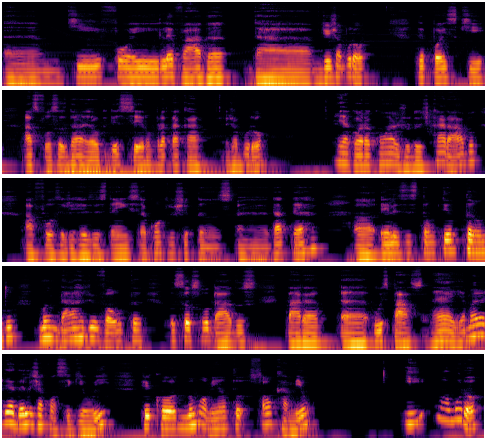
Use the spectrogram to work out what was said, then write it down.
uh, que foi levada da, de Jaburô, depois que as forças da Elk desceram para atacar Jaburô. E agora, com a ajuda de Caraba, a força de resistência contra os titãs uh, da Terra, uh, eles estão tentando mandar de volta os seus soldados para uh, o espaço. Né? E a maioria deles já conseguiu ir, ficou no momento só o Camil e o Amorô,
